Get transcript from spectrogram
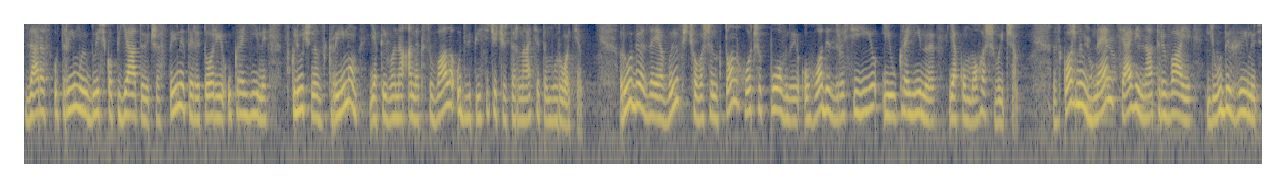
зараз утримує близько п'ятої частини території України, включно з Кримом, який вона анексувала у 2014 році. Рубіо заявив, що Вашингтон хоче повної угоди з Росією і Україною якомога швидше. З кожним днем ця війна триває. Люди гинуть,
